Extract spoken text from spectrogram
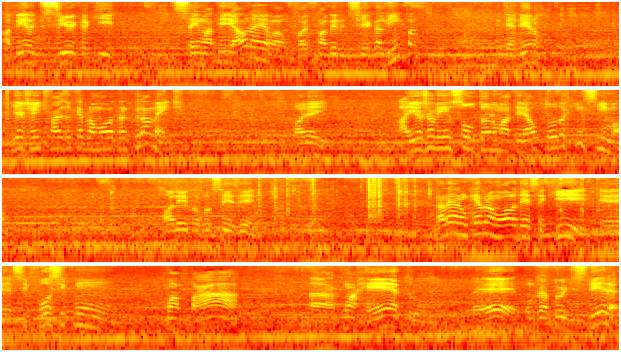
a beira de cerca aqui sem material, né? Vai ficar uma beira de cerca limpa, entenderam? E a gente faz o quebra-mola tranquilamente. Olha aí. Aí eu já venho soltando o material todo aqui em cima, ó. Olha aí pra vocês verem. Galera, um quebra-mola desse aqui, é, se fosse com, com a pá, a, com a retro, né, com trator de esteira,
